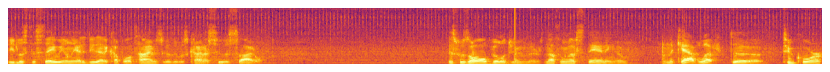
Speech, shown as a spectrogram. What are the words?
needless to say, we only had to do that a couple of times because it was kind of suicidal. This was all village, there's nothing left standing. Um, when the Cav left uh, two corps,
